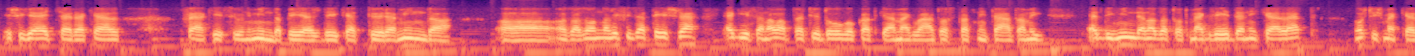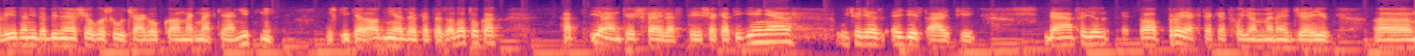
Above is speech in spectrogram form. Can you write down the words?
és ugye egyszerre kell felkészülni mind a PSD2-re, mind a, a, az azonnali fizetésre. Egészen alapvető dolgokat kell megváltoztatni, tehát amíg eddig minden adatot megvédeni kellett, most is meg kell védeni, de bizonyos jogosultságokkal meg meg kell nyitni, és ki kell adni ezeket az adatokat hát jelentős fejlesztéseket igényel, úgyhogy ez egyrészt IT. De hát, hogy az, a projekteket hogyan menedzseljük, um,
